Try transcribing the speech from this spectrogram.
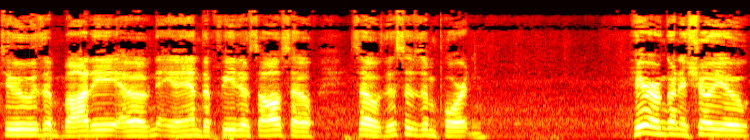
to the body of, and the fetus also. So this is important. Here I'm going to show you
